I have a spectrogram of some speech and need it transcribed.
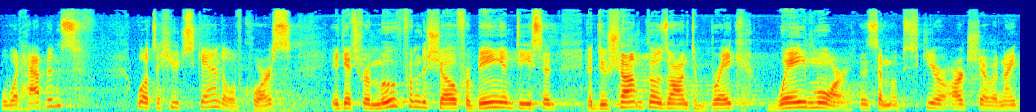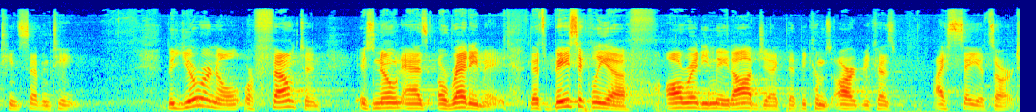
Well, what happens? Well, it's a huge scandal, of course, it gets removed from the show for being indecent, and Duchamp goes on to break way more than some obscure art show in 1917. The urinal or fountain is known as a ready-made. That's basically a already made object that becomes art because I say it's art.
